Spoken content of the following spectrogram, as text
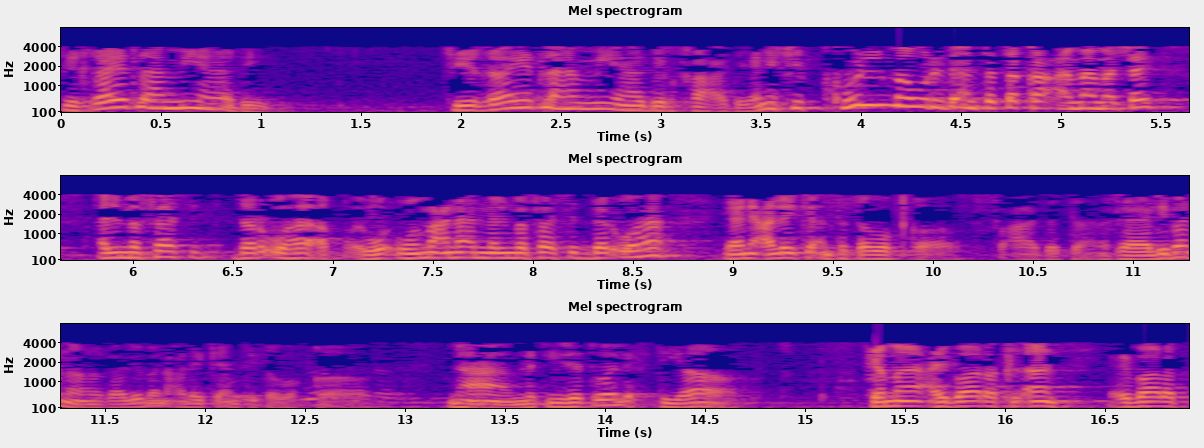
في غاية الأهمية هذه. في غاية الأهمية هذه القاعدة. يعني في كل مورد أنت تقع أمام شيء المفاسد درؤها ومعنى أن المفاسد درؤها يعني عليك أن تتوقف. عادة غالبا غالبا عليك أن تتوقف. نعم نتيجتها الاحتياط. كما عبارة الآن عبارة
